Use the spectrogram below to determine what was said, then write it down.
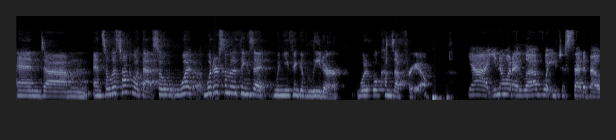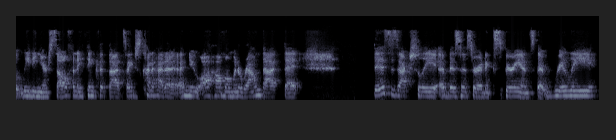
and um, and so let's talk about that so what what are some of the things that when you think of leader what, what comes up for you yeah, you know what? I love what you just said about leading yourself. And I think that that's, I just kind of had a, a new aha moment around that, that this is actually a business or an experience that really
